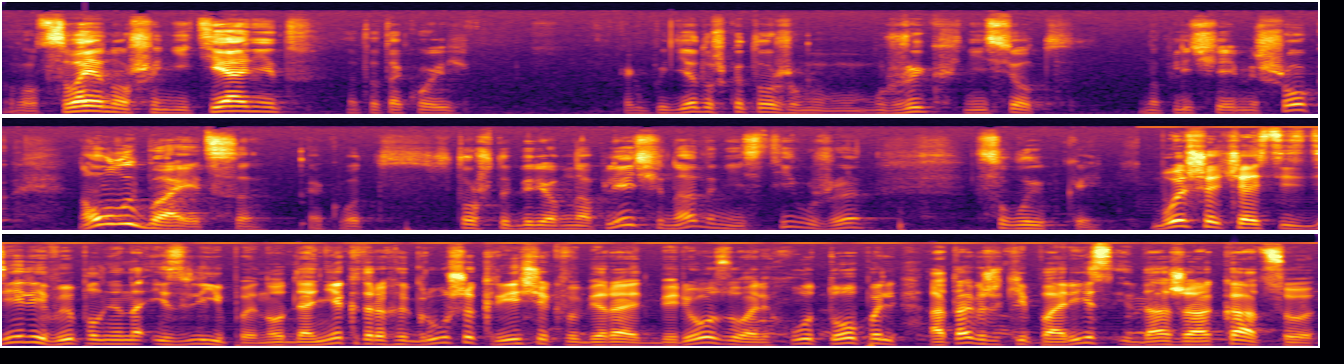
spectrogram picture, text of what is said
Вот. Своя ноша не тянет. Это такой, как бы дедушка тоже мужик, несет на плече мешок, но улыбается. Как вот то, что берем на плечи, надо нести уже с улыбкой. Большая часть изделий выполнена из липы, но для некоторых игрушек резчик выбирает березу, ольху, тополь, а также кипарис и даже акацию.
